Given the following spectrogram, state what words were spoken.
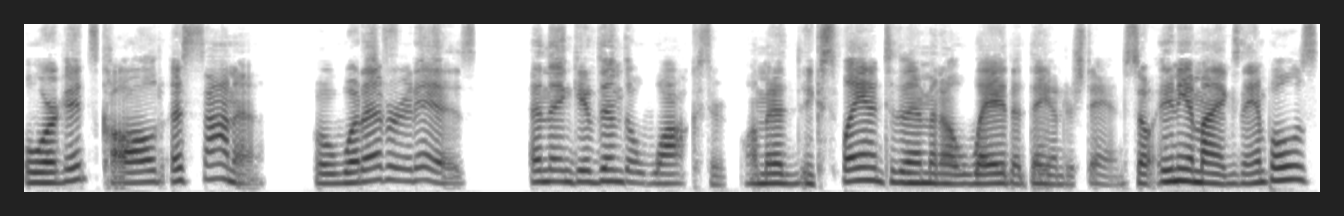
or it's called Asana or whatever it is and then give them the walkthrough. I'm going to explain it to them in a way that they understand. So any of my examples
